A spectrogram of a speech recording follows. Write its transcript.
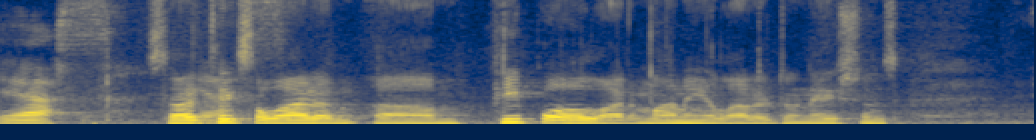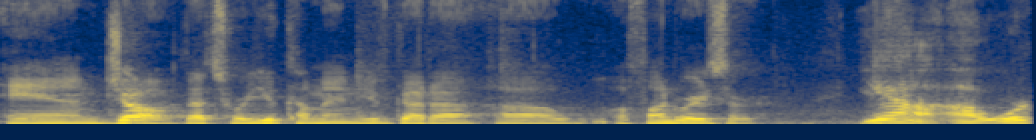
Yes. So that takes a lot of um, people, a lot of money, a lot of donations. And Joe, that's where you come in. You've got a, a, a fundraiser. Yeah, uh, we're,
